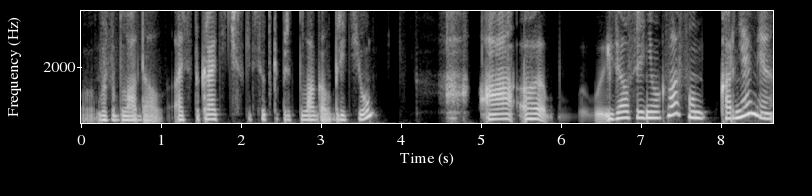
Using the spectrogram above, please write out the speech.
возобладал. Аристократически все-таки предполагал бритье. А э, идеал среднего класса, он корнями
